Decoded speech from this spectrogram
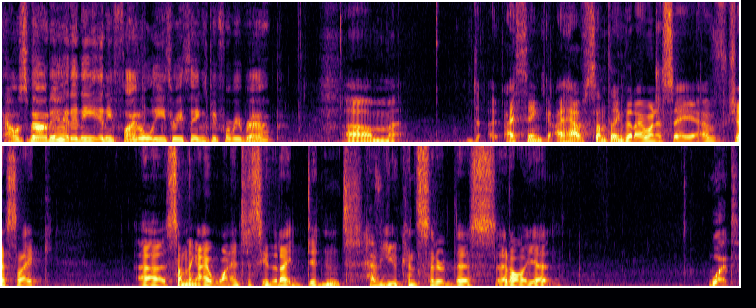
that was about it. Any any final E3 things before we wrap? Um, I think I have something that I want to say of just like uh, something I wanted to see that I didn't. Have you considered this at all yet? What?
